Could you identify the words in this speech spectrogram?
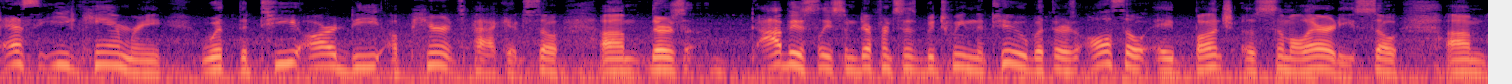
SE Camry with the TRD appearance package. So um, there's obviously some differences between the two, but there's also a bunch of similarities. So um,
